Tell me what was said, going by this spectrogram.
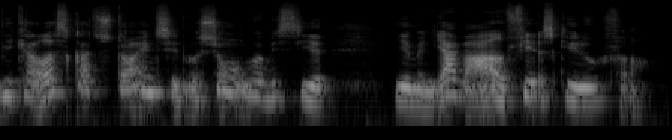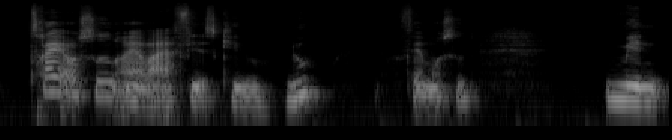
vi kan også godt stå i en situation, hvor vi siger, jamen jeg vejede 80 kilo for tre år siden, og jeg vejer 80 kilo nu, fem år siden. Men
